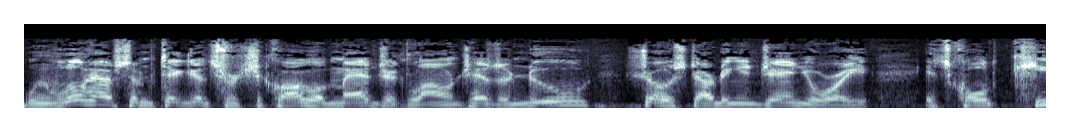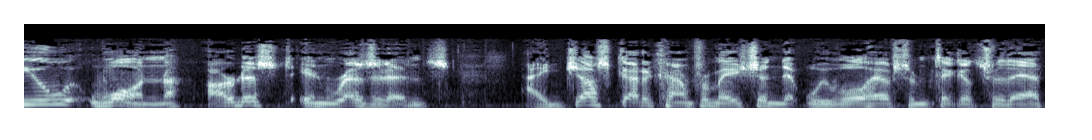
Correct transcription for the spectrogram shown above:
We will have some tickets for Chicago Magic Lounge. Has a new show starting in January. It's called Q1 Artist in Residence. I just got a confirmation that we will have some tickets for that.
